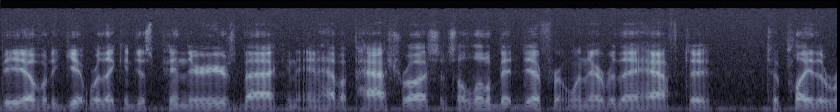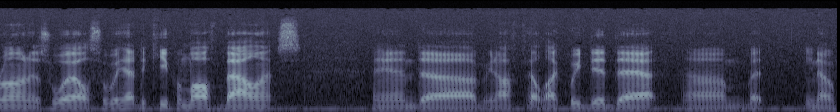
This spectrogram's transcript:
be able to get where they can just pin their ears back and, and have a pass rush it's a little bit different whenever they have to to play the run as well so we had to keep them off balance and uh, you know i felt like we did that um, but you know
